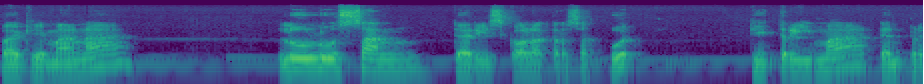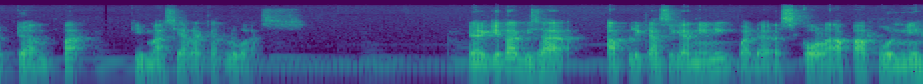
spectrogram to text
bagaimana lulusan dari sekolah tersebut diterima dan berdampak di masyarakat luas. Ya, kita bisa aplikasikan ini pada sekolah apa pun ya.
